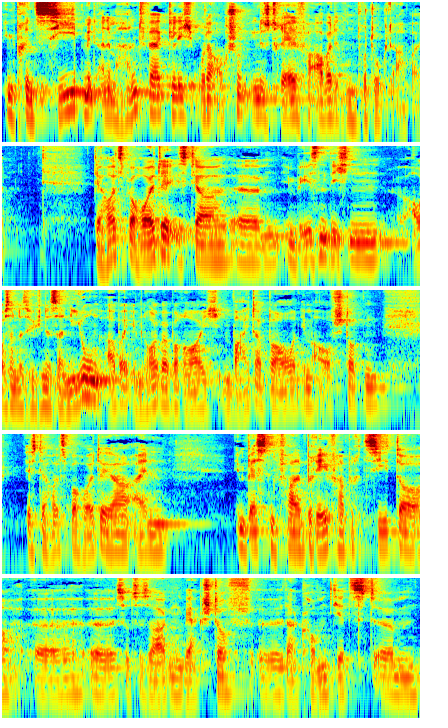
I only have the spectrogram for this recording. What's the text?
im Prinzip mit einem handwerklich oder auch schon industriell verarbeiteten Produkt arbeiten. Der Holzbau heute ist ja äh, im Wesentlichen, außer natürlich in der Sanierung, aber im Neubaubereich, im Weiterbau und im Aufstocken, ist der Holzbau heute ja ein im besten Fall präfabrizierter äh, äh, sozusagen Werkstoff. Äh, da kommt jetzt, ähm,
